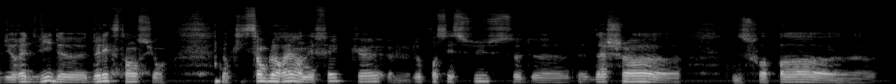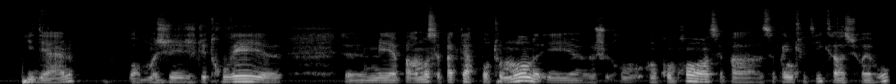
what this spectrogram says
durée de vie de, l'extension. Donc il semblerait en effet que le, processus d'achat euh, ne soit pas euh, idéal. Bon, moi je l'ai trouvé euh, euh, mais apparemment c'est pas clair pour tout le monde et euh, on, comprend, hein, c'est pas c'est pas une critique, rassurez-vous.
